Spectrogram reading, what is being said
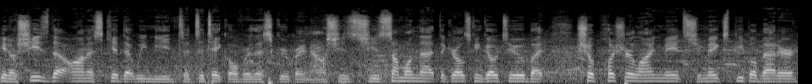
you know she's the honest kid that we need to, to take over this group right now. She's she's someone that the girls can go to, but she'll push her line mates. She makes people better,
